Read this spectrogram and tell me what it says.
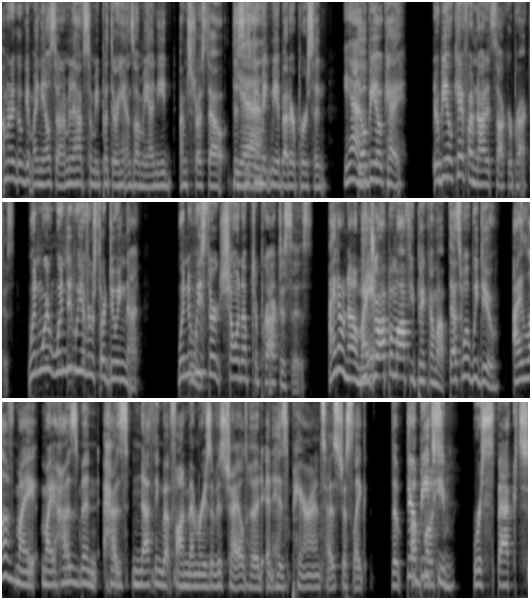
I'm gonna go get my nails done. I'm gonna have somebody put their hands on me. I need I'm stressed out. This is gonna make me a better person. yeah. They'll be okay. It'll be okay if I'm not at soccer practice. When we when did we ever start doing that? When did we Hmm. start showing up to practices? I don't know. My you drop them off, you pick them up. That's what we do. I love my my husband has nothing but fond memories of his childhood and his parents has just like the They're B team. Respect,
